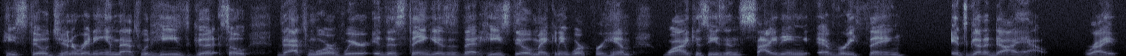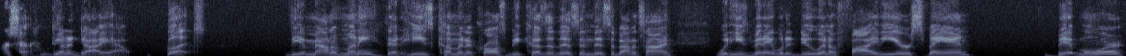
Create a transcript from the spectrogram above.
He's still generating, and that's what he's good. At. So that's more of where this thing is, is that he's still making it work for him. Why? Because he's inciting everything. It's gonna die out, right? For sure. Gonna die out. But the amount of money that he's coming across because of this and this amount of time, what he's been able to do in a five year span, bit more,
